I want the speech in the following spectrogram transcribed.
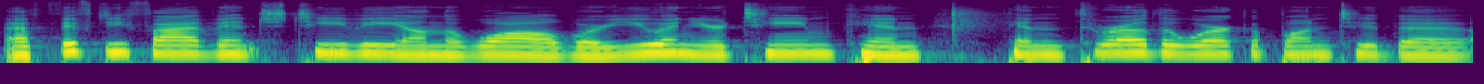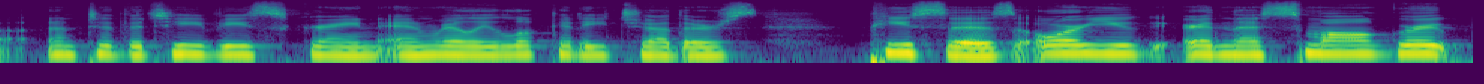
a 55 inch TV on the wall where you and your team can can throw the work up onto the onto the TV screen and really look at each other's pieces or you in the small group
